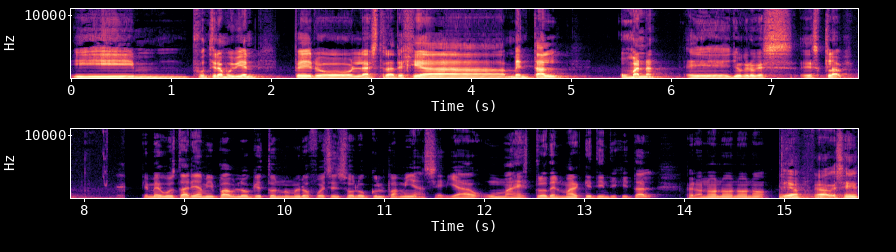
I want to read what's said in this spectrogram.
y mm, funciona muy bien, pero la estrategia mental, humana, eh, yo creo que es, es clave. Que me gustaría a mí, Pablo, que estos números fuesen solo culpa mía. Sería un maestro del marketing digital. Pero no, no, no, no. claro que sí.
